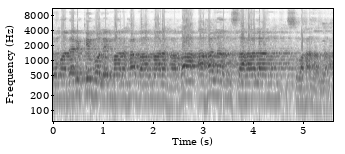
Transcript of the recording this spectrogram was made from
তোমাদেরকে বলে, মারহাবা মারহাবা, আহালান সাহালান। সুবহানাল্লাহ।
